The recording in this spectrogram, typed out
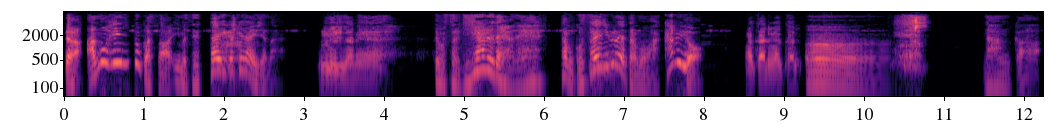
ら、あの辺とかさ、今絶対描けないじゃない。無理だね。でもそれリアルだよね。多分5歳児ぐらいだったらもうわかるよ。わかるわかる。うーん。なんか、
